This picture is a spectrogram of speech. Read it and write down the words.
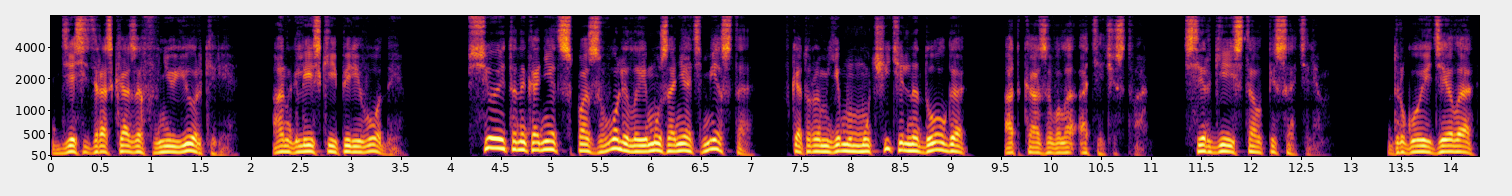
десять рассказов в Нью-Йоркере, английские переводы. Все это, наконец, позволило ему занять место, в котором ему мучительно долго отказывало Отечество. Сергей стал писателем. Другое дело,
